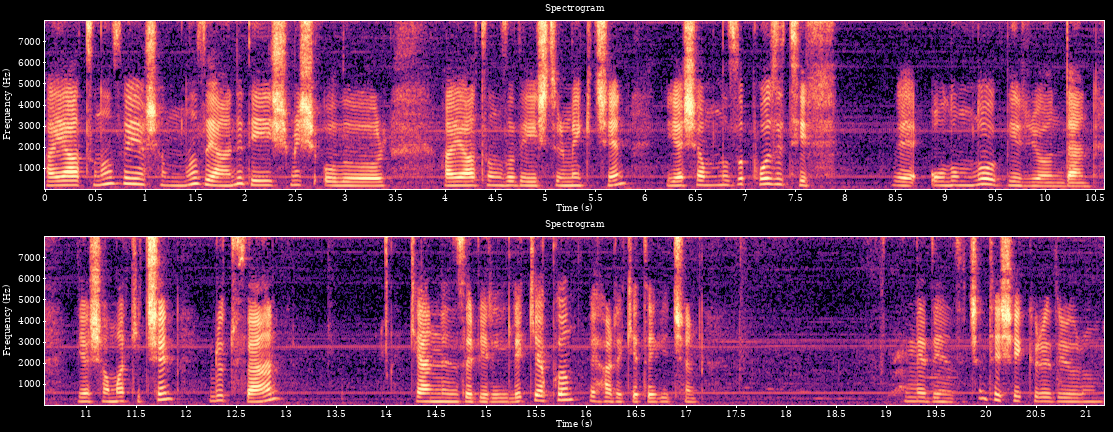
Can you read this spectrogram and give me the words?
hayatınız ve yaşamınız yani değişmiş olur hayatınızı değiştirmek için yaşamınızı pozitif ve olumlu bir yönden yaşamak için lütfen kendinize bir iyilik yapın ve harekete geçin. Dinlediğiniz için teşekkür ediyorum.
